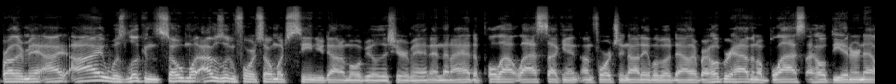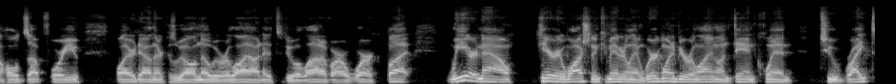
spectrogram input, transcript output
brother, man, I I was looking so much. I was looking forward so much seeing you down in Mobile this year, man. And then I had to pull out last second. Unfortunately, not able to go down there. But I hope you're having a blast. I hope the internet holds up for you while you're down there because we all know we rely on it to do a lot of our work. But we are now here in Washington Commanderland, we're going to be relying on Dan Quinn to right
